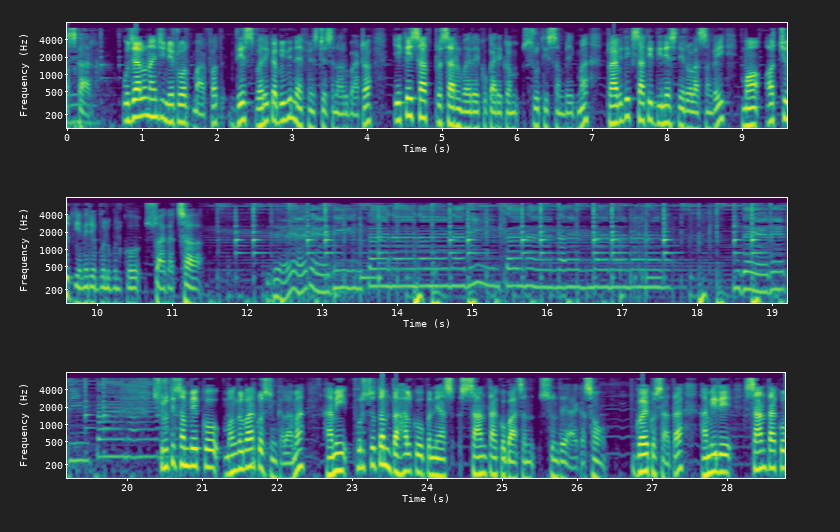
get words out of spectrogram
नमस्कार। उज्यालो नाइन्टी नेटवर्क मार्फत देशभरिका विभिन्न एफएम स्टेशनहरूबाट एकैसाथ प्रसारण भइरहेको कार्यक्रम श्रुति सम्वेगमा प्राविधिक साथी दिनेश निरोलासँगै म अच्युत घिमिरे बुलबुलको स्वागत छ। श्रुति सम्वेकको मंगलबारको श्रृङ्खलामा हामी पुरुषोत्तम दाहालको उपन्यास शान्ताको वाचन सुन्दै आएका छौं। गएको साता हामीले शान्ताको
